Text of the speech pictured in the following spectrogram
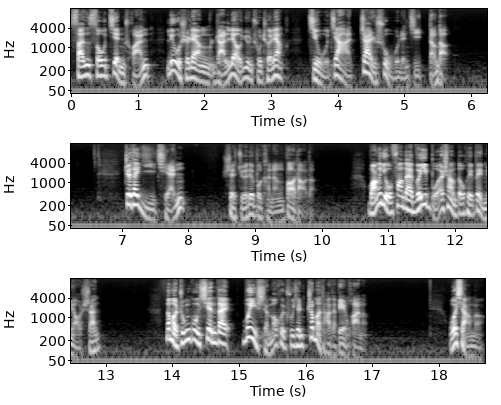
三艘舰船，六十辆燃料运输车辆，九架战术无人机等等。这在以前是绝对不可能报道的，网友放在微博上都会被秒删。那么中共现在为什么会出现这么大的变化呢？我想呢，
